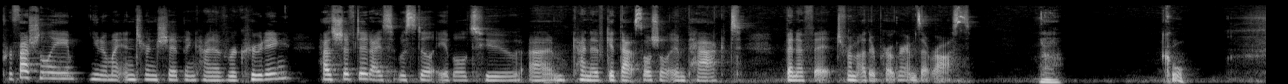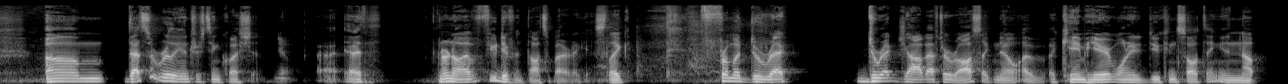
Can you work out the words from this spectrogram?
professionally, you know, my internship and kind of recruiting has shifted, I was still able to um, kind of get that social impact benefit from other programs at Ross. Yeah. Cool. Um, that's a really interesting question. Yeah. I, I, don't know. I have a few different thoughts about it, I guess. Like from a direct, direct job after Ross, like, no, I, I came here, wanting to do consulting and not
